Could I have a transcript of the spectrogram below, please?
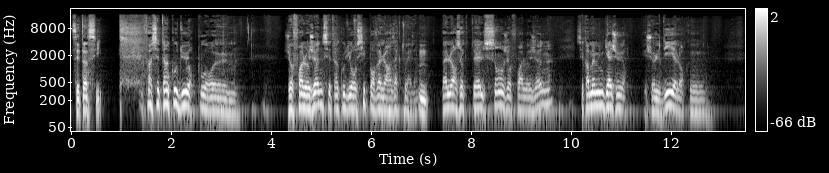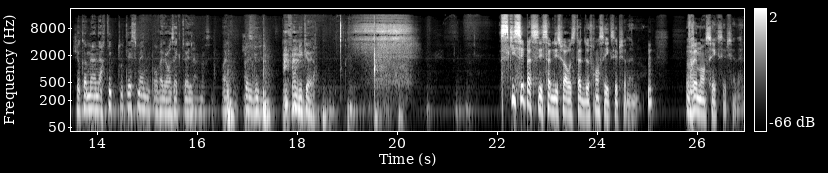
c'est ainsi. Enfin, c'est un coup dur pour euh, Geoffroy Lejeune, c'est un coup dur aussi pour Valeurs Actuelles. Mm. Valeurs Actuelles sans Geoffroy Lejeune, c'est quand même une gageure. Et je le dis alors que je commets un article toutes les semaines pour Valeurs Actuelles. Ah, voilà, je le dis, du fond du cœur. Ce qui s'est passé samedi soir au Stade de France est exceptionnel. Vraiment, c'est exceptionnel.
